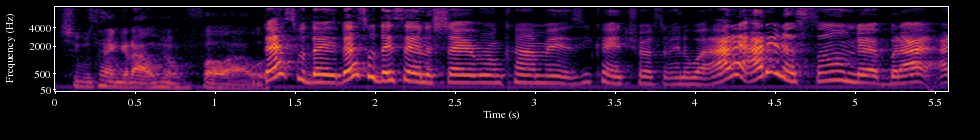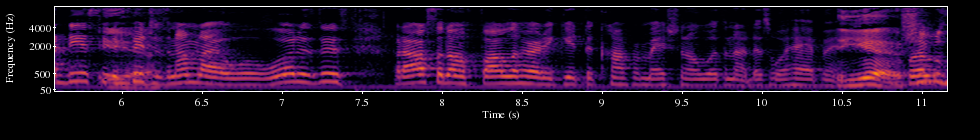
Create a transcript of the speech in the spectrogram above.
she was hanging out with him for four hours? That's what they. That's what they say in the shade room comments. You can't trust them anyway. I, didn't- I didn't assume that, but I, I did see the Yeah. pictures, and I'm like, well, what is this? But I also don't follow her to get the confirmation on whether or not that's what happened. Yeah, she was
